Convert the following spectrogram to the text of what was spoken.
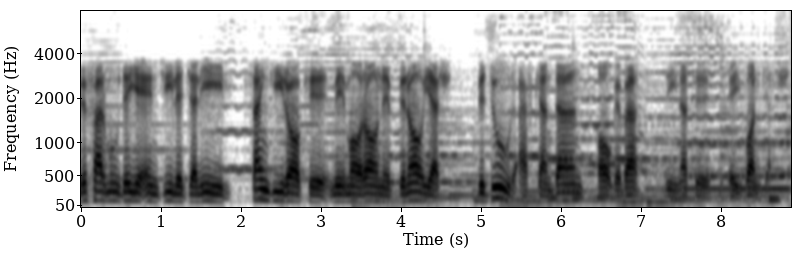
به فرموده انجیل جلیل سنگی را که معماران بنایش به دور افکندند عاقبت زینت ایوان گشت.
